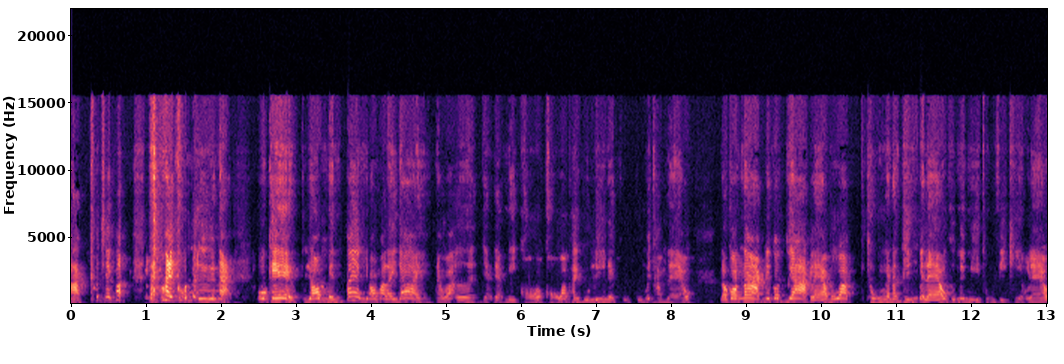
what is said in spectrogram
ากเข้าใจปะแต่ให้คนอื่นน่ะ โอเค ยอมเหม็นแป้งยอมอะไรได้ แต่ว่าเอออย่างเนี่ยมีขอขอว่าไพบูลลี่เนี่ยกูกูไม่ทำแล้ว แล้วก็นาคนี่ก็ยากแล้ว เพราะว่าถุงอันนั้นทิ้งไปแล้ว คือไม่มีถุงสีเขียวแล้ว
